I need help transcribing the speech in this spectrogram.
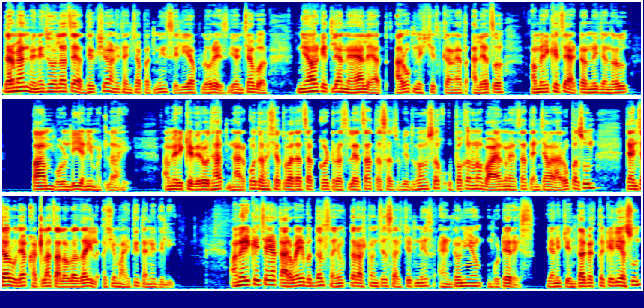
दरम्यान व्हेनेझुएलाचे अध्यक्ष आणि त्यांच्या पत्नी सिलिया फ्लोरेस यांच्यावर न्यूयॉर्क इथल्या न्यायालयात आरोप निश्चित करण्यात आल्याचं अमेरिकेचे अटर्नी जनरल पाम बोंडी यांनी म्हटलं आहे. अमेरिकेविरोधात नार्को दहशतवादाचा कट रचल्याचा तसंच विध्वंसक उपकरणं बाळगण्याचा त्यांच्यावर आरोप असून त्यांच्यावर उद्या खटला चालवला जाईल अशी माहिती त्यांनी दिली. अमेरिकेच्या या कारवाईबद्दल संयुक्त राष्ट्रांचे सरचिटणीस अँटोनियो गुटेरेस यांनी चिंता व्यक्त केली असून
